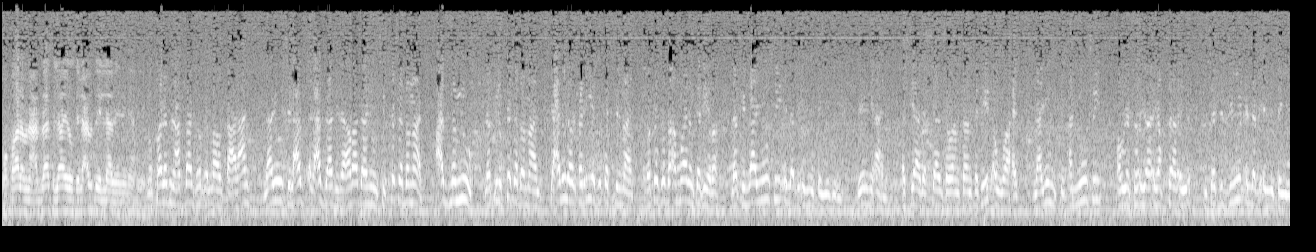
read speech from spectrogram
وقال ابن عباس لا يوصي العبد إلا بإذن أهله. وقال ابن عباس رضي الله تعالى عنه لا يوصي العبد، العبد إذا أراد أن يوصي اكتسب مال، عبد مملوك لكنه اكتسب مال، جعلوا له الحرية في كسب المال، فكسب أموالا كثيرة، لكن لا يوصي إلا بإذن سيده، بإذن أهله، السياده السياده سواء كان كثير أو واحد، لا يمكن أن يوصي أو يختار يسدد الديون إلا بإذن سيده.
